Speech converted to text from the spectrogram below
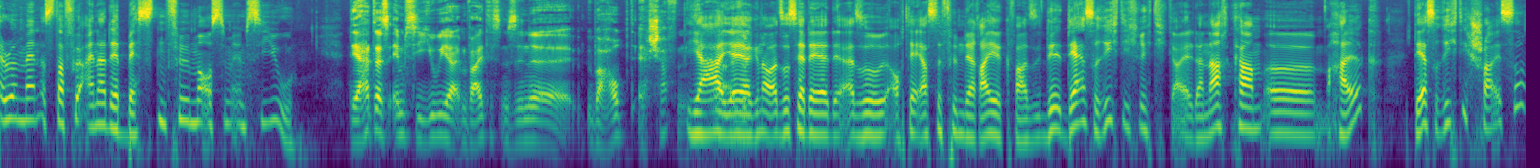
Iron Man ist dafür einer der besten Filme aus dem MCU. Der hat das MCU ja im weitesten Sinne überhaupt erschaffen. Ja, ja, ja, also- genau. Also ist ja der, der, also auch der erste Film der Reihe quasi. Der, der ist richtig, richtig geil. Danach kam äh, Hulk. Der ist richtig scheiße.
